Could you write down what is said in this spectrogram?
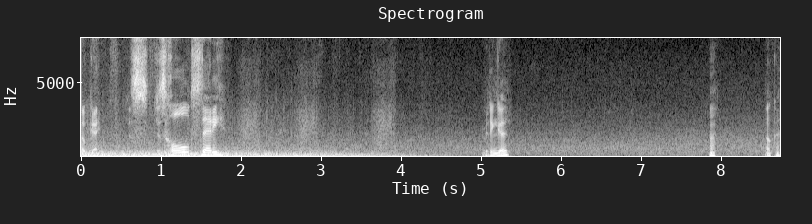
Okay. Just, just hold steady. Everything good? Huh. Okay.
